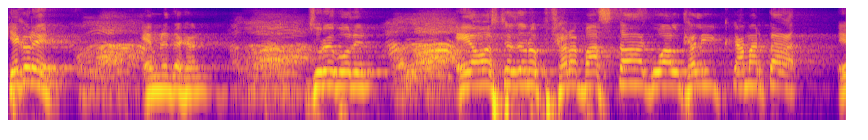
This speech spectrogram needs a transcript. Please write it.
কে করেন? এমনি দেখান। জোরে বলেন। এই আওয়াজটা যেন সারা বাস্তা গোয়ালখালী কামারতা এ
